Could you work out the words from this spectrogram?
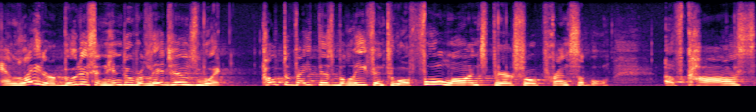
And later, Buddhist and Hindu religions would cultivate this belief into a full on spiritual principle of cause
